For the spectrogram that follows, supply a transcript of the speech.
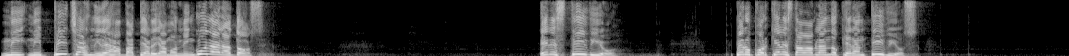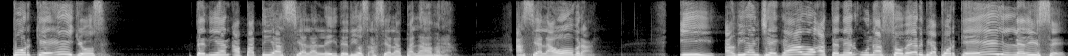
Ni, ni pichas ni dejas batear, digamos, ninguna de las dos. Eres tibio. Pero ¿por qué él estaba hablando que eran tibios? Porque ellos tenían apatía hacia la ley de Dios, hacia la palabra, hacia la obra. Y habían llegado a tener una soberbia porque él le dice,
